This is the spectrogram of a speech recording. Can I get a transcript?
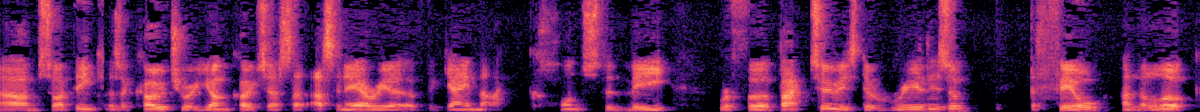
Um, so I think as a coach or a young coach, that's, a, that's an area of the game that I constantly refer back to is the realism, the feel, and the look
